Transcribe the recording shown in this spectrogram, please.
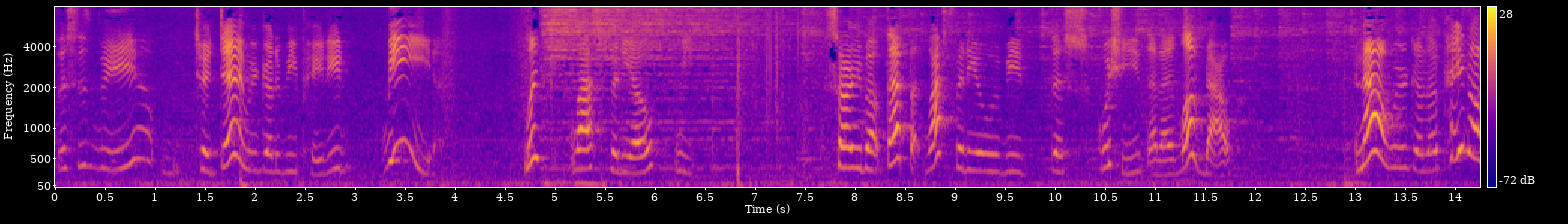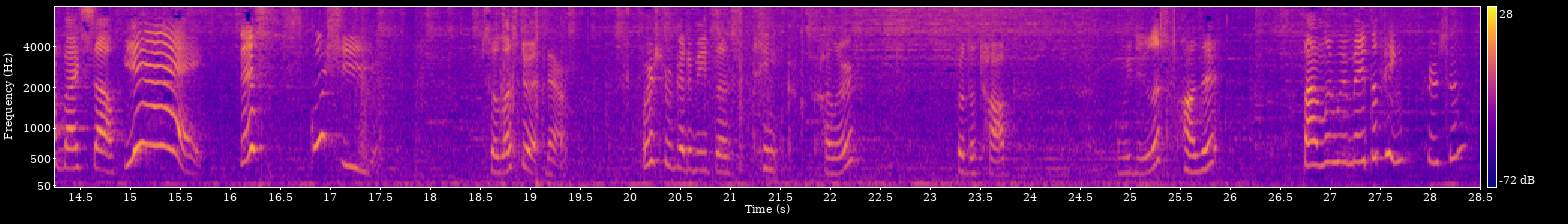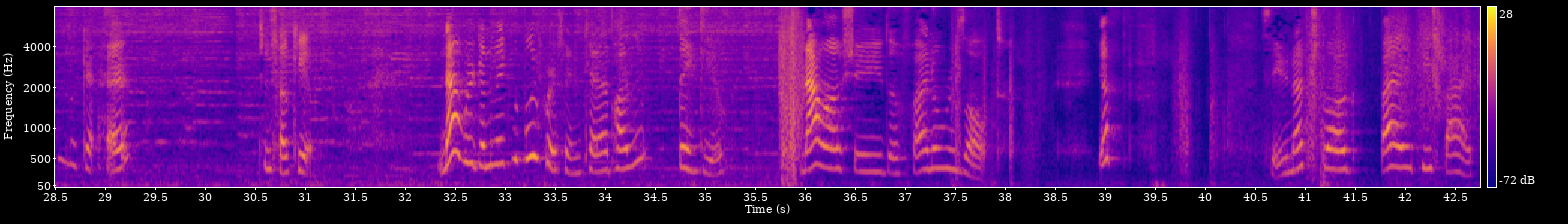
this is me. Today we're gonna be painting me. Like last video, we, sorry about that, but last video would be this squishy that I love now. And now we're gonna paint on myself, yay! This squishy. So let's do it now. First we're gonna make this pink color for the top. Let we do this, pause it. Finally we made the pink person. Look at her. So cute. Now we're gonna make the blue person. Can I pause it? Thank you. Now I'll show you the final result. Yep. See you next vlog. Bye. Peace. Bye.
